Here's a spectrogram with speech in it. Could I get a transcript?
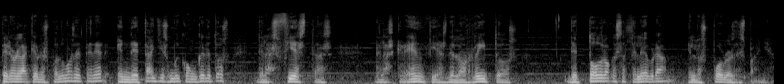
pero en la que nos podemos detener en detalles muy concretos de las fiestas, de las creencias, de los ritos, de todo lo que se celebra en los pueblos de España.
